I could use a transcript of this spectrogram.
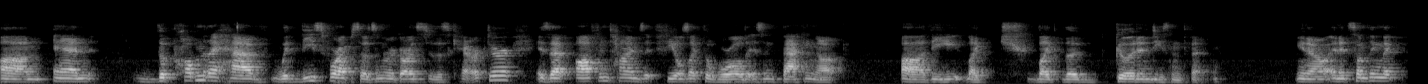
Um, and the problem that I have with these four episodes in regards to this character is that oftentimes it feels like the world isn't backing up uh, the like tr- like the good and decent thing, you know, and it's something that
